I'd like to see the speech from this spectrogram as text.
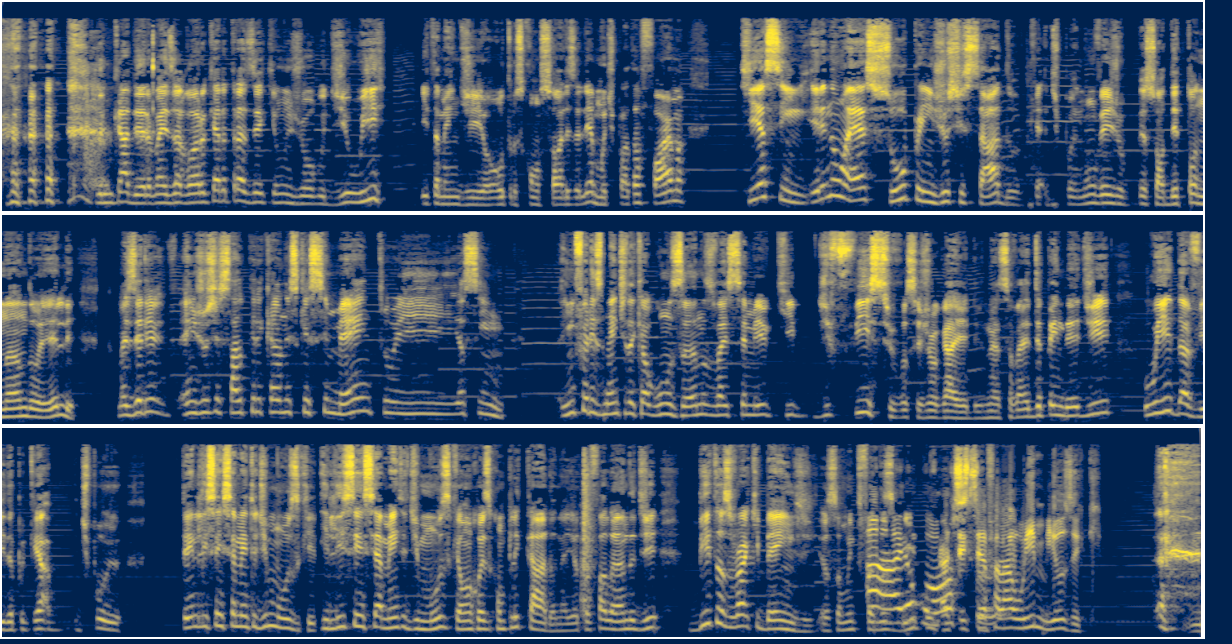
Brincadeira, mas agora eu quero trazer aqui um jogo de Wii e também de outros consoles ali, é multiplataforma. Que assim, ele não é super injustiçado, que, é, tipo, eu não vejo o pessoal detonando ele, mas ele é injustiçado porque ele caiu no esquecimento e assim, infelizmente daqui a alguns anos vai ser meio que difícil você jogar ele, né? Você vai depender de Wii da vida, porque, tipo, tem licenciamento de música. E licenciamento de música é uma coisa complicada, né? E eu tô falando de Beatles Rock Band. Eu sou muito fã dos Ah, eu Beatles. gosto. Achei que você ia falar Wii Music.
